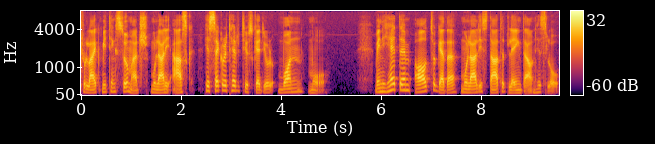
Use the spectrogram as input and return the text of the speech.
to like meetings so much, Mulally asked his secretary to schedule one more. When he had them all together, Mulally started laying down his law.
